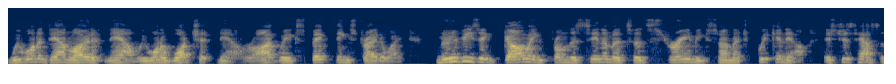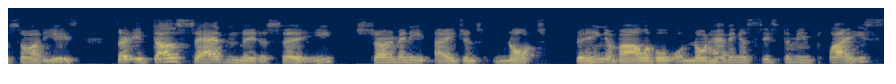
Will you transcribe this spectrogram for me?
We want to download it now. We want to watch it now, right? We expect things straight away. Movies are going from the cinema to streaming so much quicker now. It's just how society is. So it does sadden me to see so many agents not being available or not having a system in place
